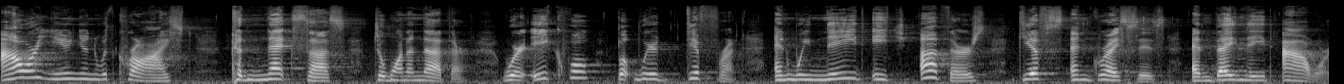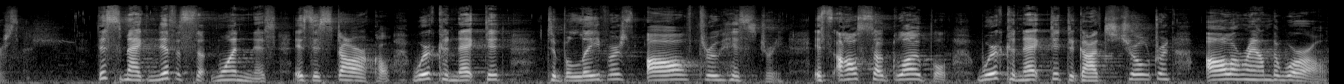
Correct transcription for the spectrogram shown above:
Our union with Christ connects us to one another. We're equal, but we're different, and we need each other's gifts and graces, and they need ours. This magnificent oneness is historical. We're connected to believers all through history. It's also global. We're connected to God's children all around the world.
